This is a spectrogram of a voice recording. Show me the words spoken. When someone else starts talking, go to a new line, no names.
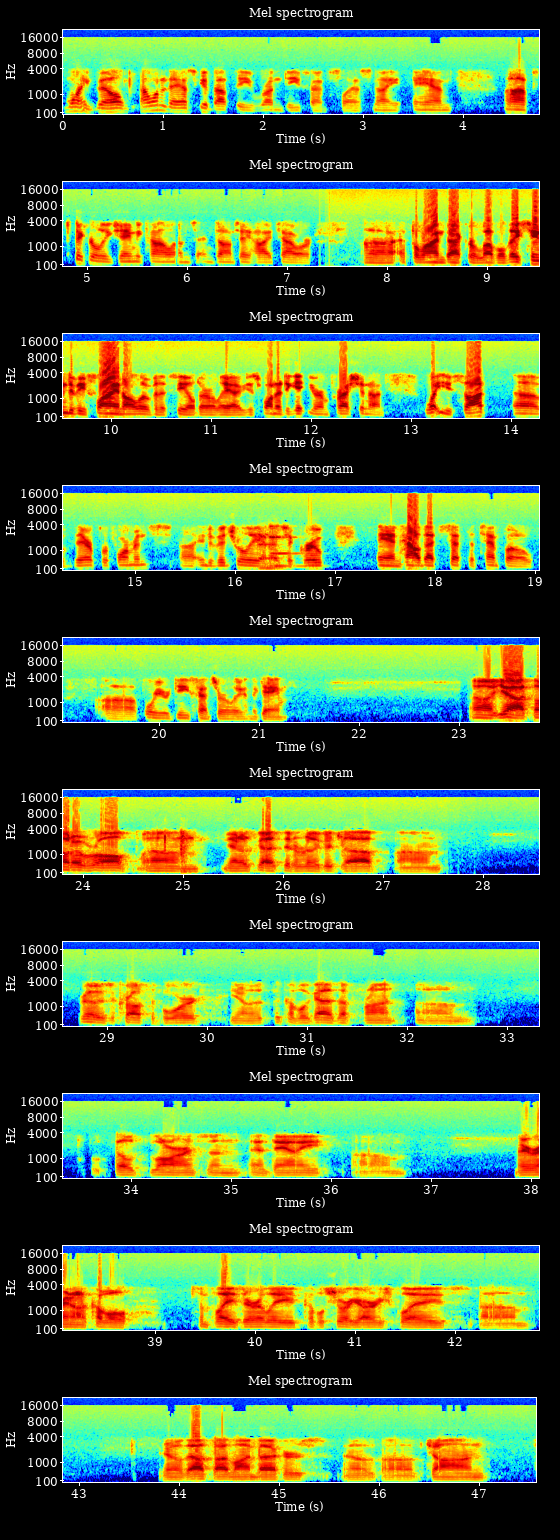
Morning, Bill. I wanted to ask you about the run defense last night, and uh, particularly Jamie Collins and Dont'a Hightower uh, at the linebacker level. They seemed to be flying all over the field early. I just wanted to get your impression on what you thought of their performance uh, individually and as a group, and how that set the tempo uh, for your defense early in the game.
Uh, yeah, I thought overall, um, you know, those guys did a really good job. Um, really was across the board. You know, the couple of guys up front, um, Bill Lawrence and and Danny. Um, they ran on a couple some plays early, a couple short yardage plays. Um, you know, the outside linebackers. You know, uh, John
